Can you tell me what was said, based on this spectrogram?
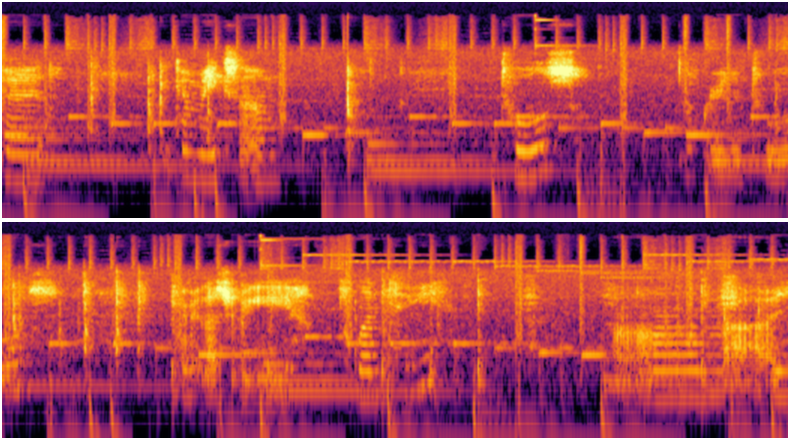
could we can make some tools, tools. Okay, that should be plenty. Um, azuazi.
